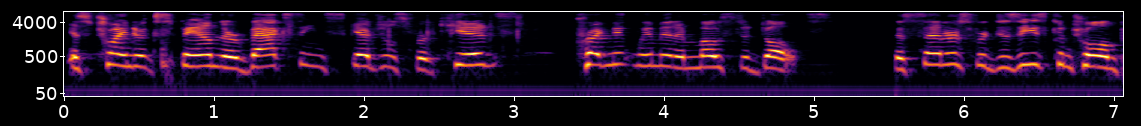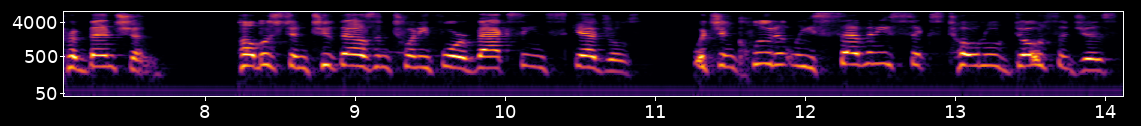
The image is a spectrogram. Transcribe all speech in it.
is trying to expand their vaccine schedules for kids, pregnant women, and most adults. The Centers for Disease Control and Prevention published in 2024 vaccine schedules, which include at least 76 total dosages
